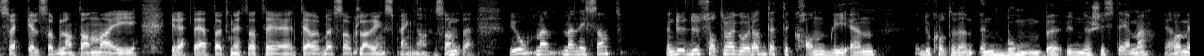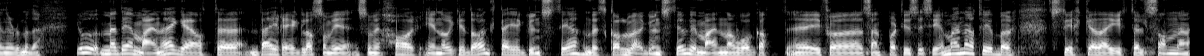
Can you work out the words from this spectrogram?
svekkelse bl.a. i, rettigheter knytta til, til, arbeidsavklaringspenger. Men, jo, men, men ikke sant? Men du, du sa til meg i går at dette kan bli en du kalte det en bombe under systemet. Hva ja. mener du med det? Jo, med Det mener jeg at eh, de regler som vi, som vi, har i Norge i dag, de er gunstige. De skal være gunstige. Vi mener også at eh, fra Senterpartiets side mener at vi bør styrke de ytelsene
